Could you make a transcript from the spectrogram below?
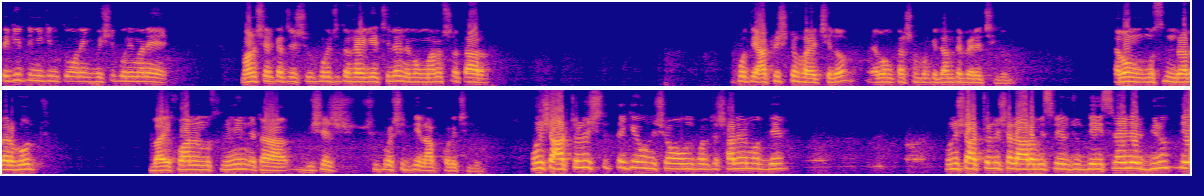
থেকেই তিনি কিন্তু অনেক বেশি পরিমাণে মানুষের কাছে সুপরিচিত হয়ে গিয়েছিলেন এবং মানুষরা তার প্রতি আকৃষ্ট হয়েছিল এবং তার সম্পর্কে জানতে পেরেছিল। এবং মুসলিম ব্রাদারহুড বা ইখওয়ান মুসলিমিন এটা বিশেষ সুপ্রসিদ্ধি লাভ করেছিল। উনিশশো আটচল্লিশ থেকে উনিশশো উনপঞ্চাশ সালের মধ্যে উনিশশো আটচল্লিশ সালে আরব ইসরায়েল যুদ্ধে ইসরায়েলের বিরুদ্ধে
